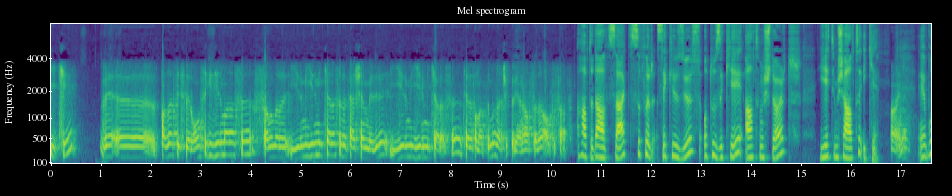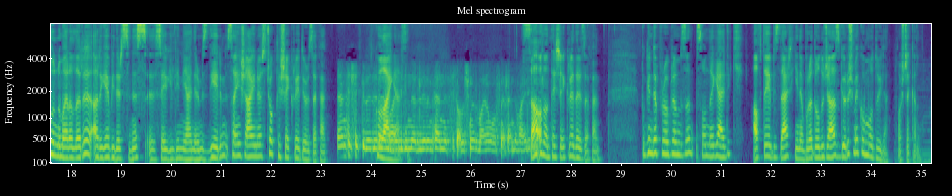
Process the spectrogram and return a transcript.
2 ve e, pazartesileri 18-20 arası, salıları 20-22 arası ve perşembeleri 20-22 arası telefon hattımız açıktır. Yani haftada 6 saat. Haftada 6 saat 0800 32 64 76 2. Aynen. E, bu numaraları arayabilirsiniz e, sevgili dinleyenlerimiz diyelim. Sayın Şahin Öz çok teşekkür ediyoruz efendim. Ben teşekkür ederim. Kolay Hayırlı gelsin. günler dilerim. Her nefis alışınız bayram olsun efendim. Hayırlı Sağ olun teşekkür ederiz efendim. Bugün de programımızın sonuna geldik. Haftaya bizler yine burada olacağız. Görüşmek umuduyla. Hoşçakalın.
